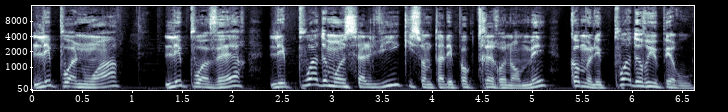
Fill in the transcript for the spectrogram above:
les pois noirs, les pois verts, les pois de Montsalvi, qui sont à l'époque très renommés, comme les pois de Rue Pérou.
